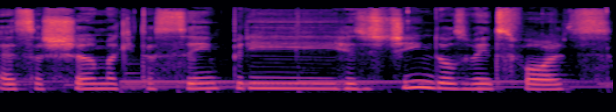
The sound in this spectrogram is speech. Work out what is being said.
essa chama que está sempre resistindo aos ventos fortes,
